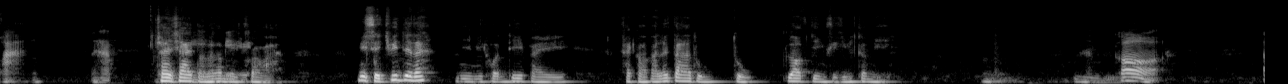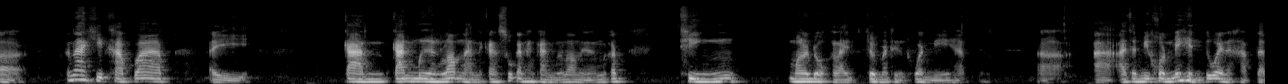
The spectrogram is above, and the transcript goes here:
ขวางนะครับ ใช่ใช่ตอนนั้นก็มีกว่ามีเสียชีวิตด้วยนะ มีมีคนที่ไปขัดขวางการเลือกตั้งถูกถูกรอบยิงเสียชีวิตก็มีอืมอืมก็เอ่อน่าคิดครับว่า ไอการการเมืองรอบนั้นการสู้กันทางการเมืองรอบนั้นมันก็ทิ้งมรดกอะไรจนมาถึงทุกวันนี้ครับอ่าอ่าอาจจะมีคนไม่เห็นด้วยนะครับ แต่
